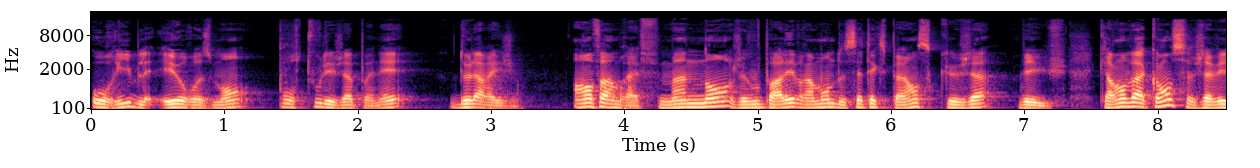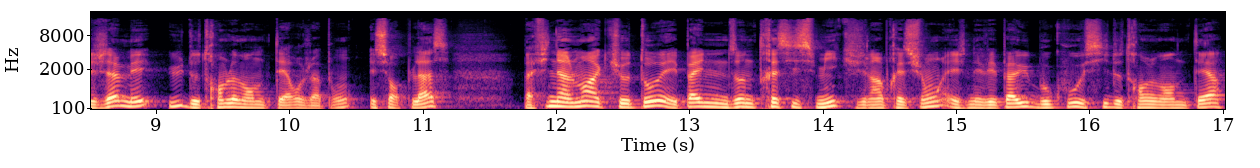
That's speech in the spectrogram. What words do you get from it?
horrible et heureusement pour tous les Japonais de la région. Enfin bref, maintenant je vais vous parler vraiment de cette expérience que j'avais eue. Car en vacances, j'avais jamais eu de tremblement de terre au Japon et sur place, bah finalement à Kyoto n'est pas une zone très sismique, j'ai l'impression, et je n'avais pas eu beaucoup aussi de tremblements de terre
